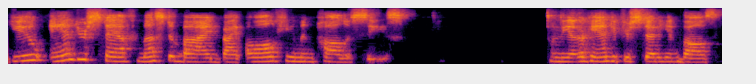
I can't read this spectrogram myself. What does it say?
you and your staff must abide by all human policies. On the other hand, if your study involves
